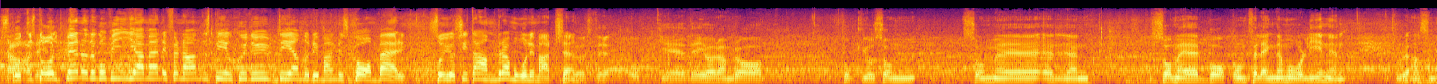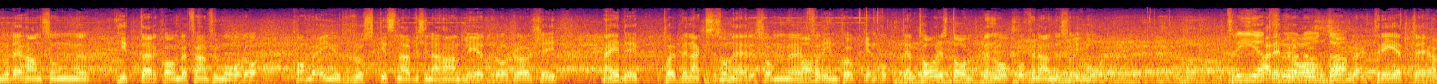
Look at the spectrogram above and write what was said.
Skott i stolpen och det går via Manny Fernandes benskydd ut igen och det är Magnus Kahnberg som gör sitt andra mål i matchen. Just det, och eh, det gör han bra. Tokyo som, som, eh, är den, som är bakom förlängda mållinjen. Jag tror det är han som, det är han som eh, hittar Kahnberg framför mål. Och Kahnberg är ju ruskigt snabb i sina handleder och rör sig Nej, det är Pöbben Axelsson är det som ja. får in pucken. Och den tar i stolpen och får Fernandes i mål. 3-1 ja, Frölunda. 3-1 är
